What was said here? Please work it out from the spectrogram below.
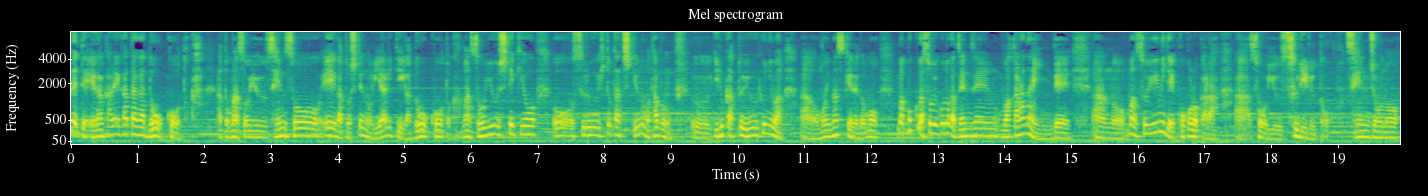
べて描かれ方がどうこうとかあとまあそういう戦争映画としてのリアリティがどうこうとか、まあそういう指摘をする人たちっていうのも多分いるかというふうには思いますけれども、まあ僕はそういうことが全然わからないんで、あの、まあそういう意味で心からあそういうスリルと戦場の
